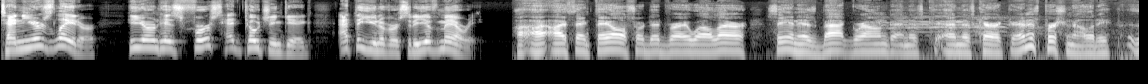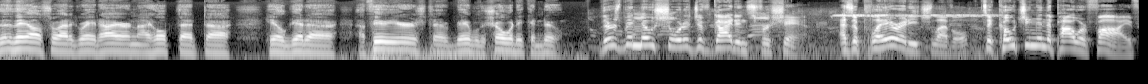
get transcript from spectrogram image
Ten years later, he earned his first head coaching gig at the University of Mary. I, I, think they also did very well there, seeing his background and his and his character and his personality. They also had a great hire, and I hope that uh, he'll get a, a few years to be able to show what he can do. There's been no shortage of guidance for Shann. As a player at each level, to coaching in the Power Five,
